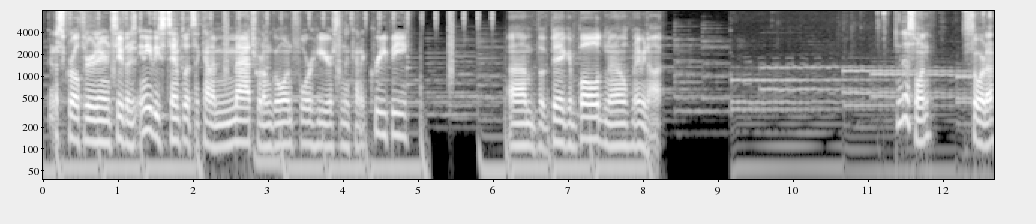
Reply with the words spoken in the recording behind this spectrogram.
I'm gonna scroll through there and see if there's any of these templates that kind of match what I'm going for here. Something kind of creepy, um, but big and bold. No, maybe not. This one, sorta.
